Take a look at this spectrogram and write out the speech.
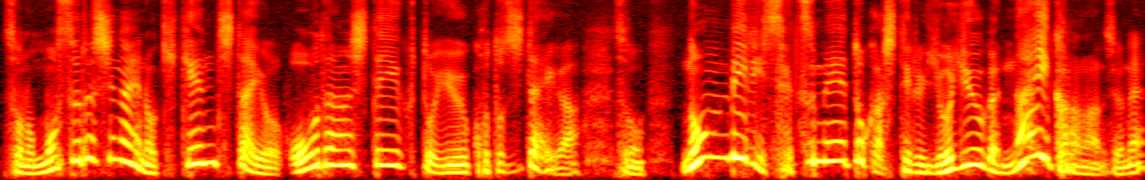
そのモスル市内の危険地帯を横断していくということ自体がそののんびり説明とかしてる余裕がないからなんですよね。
